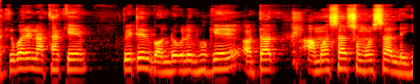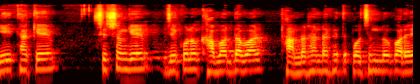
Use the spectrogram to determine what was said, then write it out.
একেবারে না থাকে, পেটের গণ্ডগোলে ভোগে, অর্থাৎ আমাশার সমস্যা লেগেই থাকে সে সঙ্গে যে কোনো খাবার দাবার ঠান্ডা ঠান্ডা খেতে পছন্দ করে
